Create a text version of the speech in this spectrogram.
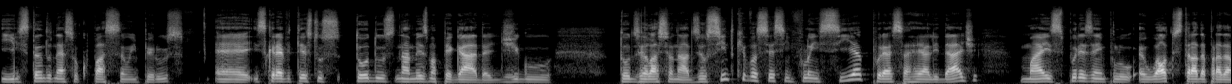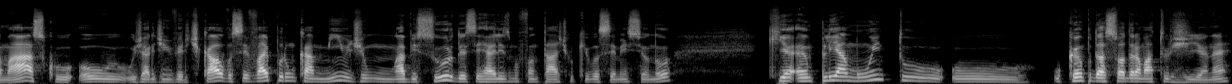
e estando nessa ocupação em Perus, é, escreve textos todos na mesma pegada, digo, todos relacionados. Eu sinto que você se influencia por essa realidade, mas, por exemplo, é o Autoestrada para Damasco ou o Jardim Vertical, você vai por um caminho de um absurdo, esse realismo fantástico que você mencionou, que amplia muito o, o campo da sua dramaturgia, né?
